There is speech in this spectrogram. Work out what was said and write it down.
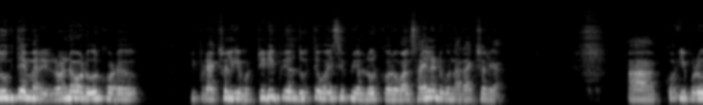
దూకితే మరి రెండో వాడు ఊరుకోడు. ఇప్పుడు యాక్చువల్గా ఇప్పుడు టీడీపీ వాళ్ళు దూకితే వైసీపీ వాళ్ళు ఊరుకోరు. వాళ్ళు సైలెంట్గా ఉన్నారు యాక్చువల్గా. ఇప్పుడు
